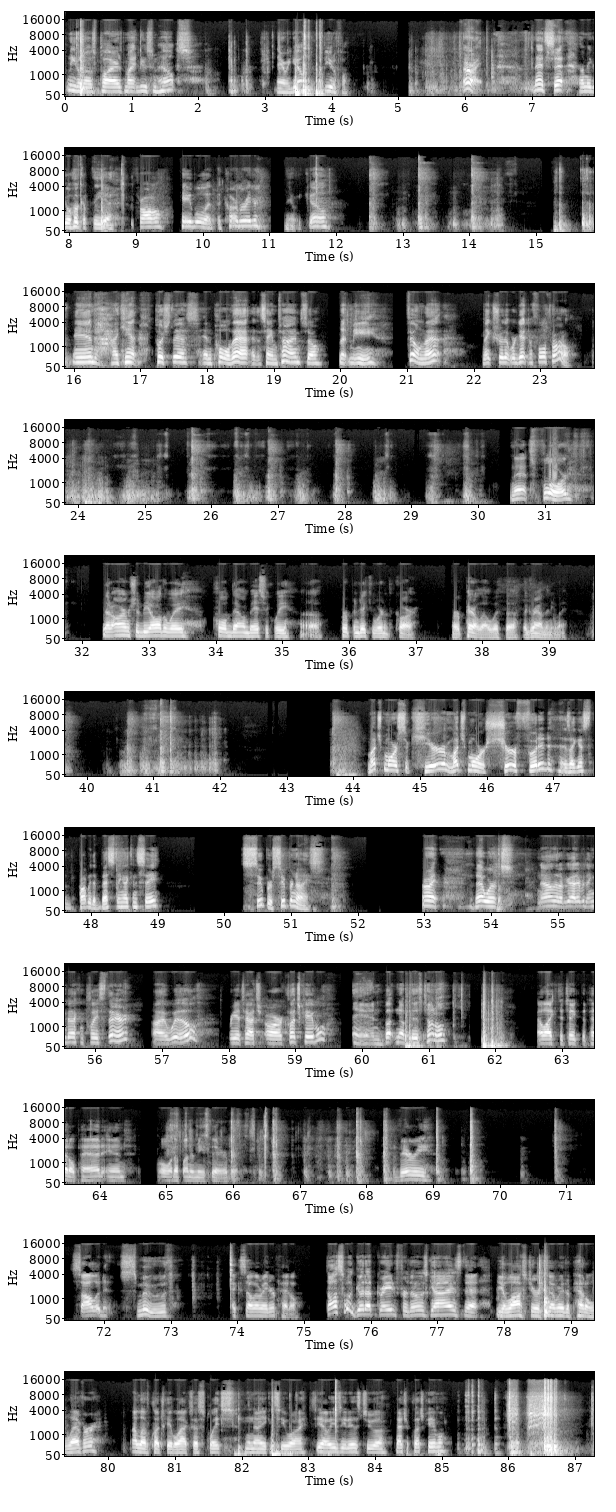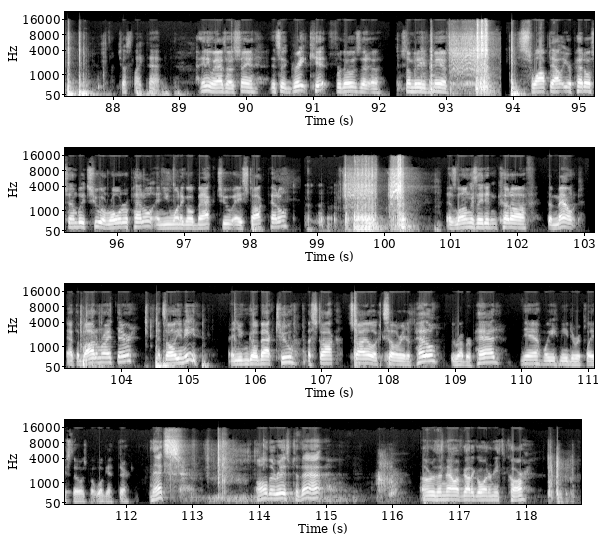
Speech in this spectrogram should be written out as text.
Needle nose pliers might do some helps. There we go. Beautiful. All right. That's set. Let me go hook up the uh, throttle cable at the carburetor. There we go. And I can't push this and pull that at the same time, so let me film that, make sure that we're getting a full throttle. That's floored. That arm should be all the way pulled down basically uh, perpendicular to the car, or parallel with the, the ground anyway. Much more secure, much more sure-footed is I guess the, probably the best thing I can say. Super, super nice. All right, that works. Now that I've got everything back in place there, I will reattach our clutch cable and button up this tunnel. I like to take the pedal pad and roll it up underneath there, but very solid, smooth accelerator pedal. It's also a good upgrade for those guys that you lost your accelerator pedal lever. I love clutch cable access plates, and now you can see why. See how easy it is to uh, attach a clutch cable? Just like that. Anyway, as I was saying, it's a great kit for those that uh, somebody may have swapped out your pedal assembly to a roller pedal and you want to go back to a stock pedal, as long as they didn't cut off the mount at the bottom right there, that's all you need. And you can go back to a stock style accelerator pedal, the rubber pad. Yeah, we need to replace those, but we'll get there. That's all there is to that. Other than now I've got to go underneath the car and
